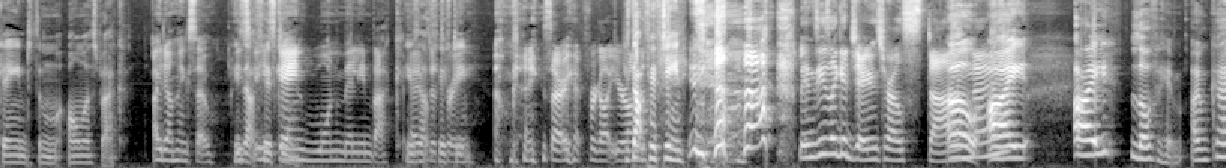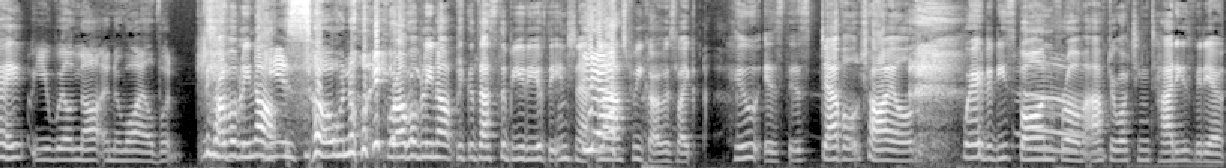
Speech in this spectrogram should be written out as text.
gained them almost back. I don't think so. He's He's, he's gained one million back He's out at of the 15. three. Okay, sorry, I forgot you're He's on. at 15. Lindsay's like a James Charles stan. oh, now. I I love him. Okay. You will not in a while, but Probably not. he is so annoying. Probably not because that's the beauty of the internet. Yeah. Last week I was like, who is this devil child? Where did he spawn from after watching Tati's video?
